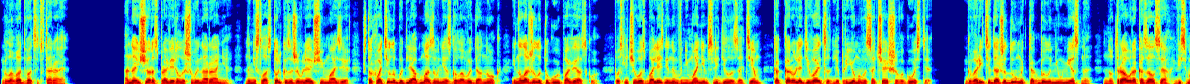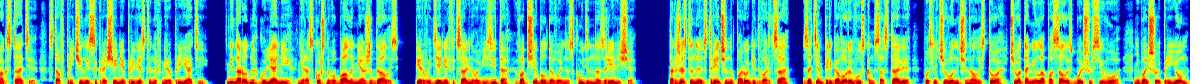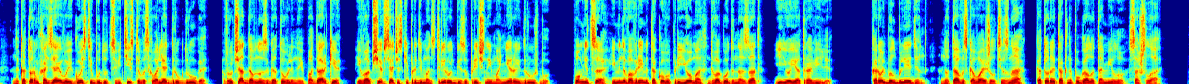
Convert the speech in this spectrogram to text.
Глава 22. Она еще раз проверила швы на ране, нанесла столько заживляющей мази, что хватило бы для обмазывания с головы до ног, и наложила тугую повязку, после чего с болезненным вниманием следила за тем, как король одевается для приема высочайшего гостя. Говорить и даже думать так было неуместно, но траур оказался весьма кстати, став причиной сокращения приветственных мероприятий. Ни народных гуляний, ни роскошного бала не ожидалось. Первый день официального визита вообще был довольно скуден на зрелище. Торжественная встреча на пороге дворца, затем переговоры в узком составе, после чего начиналось то, чего Томила опасалась больше всего – небольшой прием, на котором хозяева и гости будут цветисто восхвалять друг друга, вручат давно заготовленные подарки – и вообще всячески продемонстрирует безупречные манеры и дружбу. Помнится, именно во время такого приема два года назад ее и отравили. Король был бледен, но та восковая желтизна, которая так напугала Томилу, сошла.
